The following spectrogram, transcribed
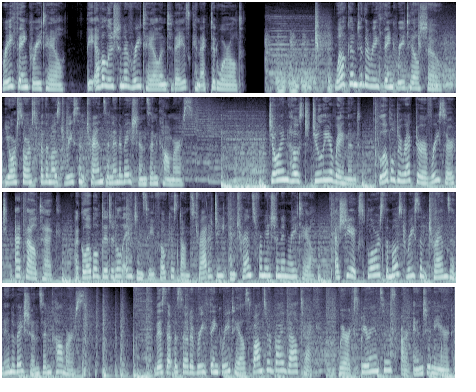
Rethink Retail, the evolution of retail in today's connected world. Welcome to the Rethink Retail Show, your source for the most recent trends and innovations in commerce. Join host Julia Raymond, Global Director of Research at Valtech, a global digital agency focused on strategy and transformation in retail, as she explores the most recent trends and innovations in commerce. This episode of Rethink Retail sponsored by Valtech, where experiences are engineered.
